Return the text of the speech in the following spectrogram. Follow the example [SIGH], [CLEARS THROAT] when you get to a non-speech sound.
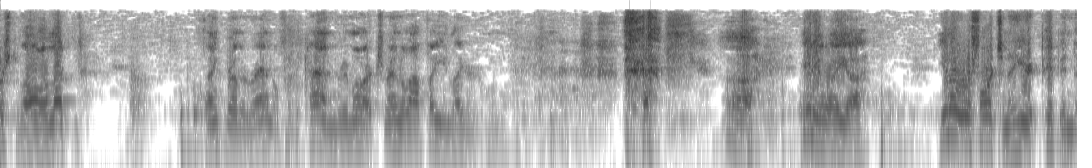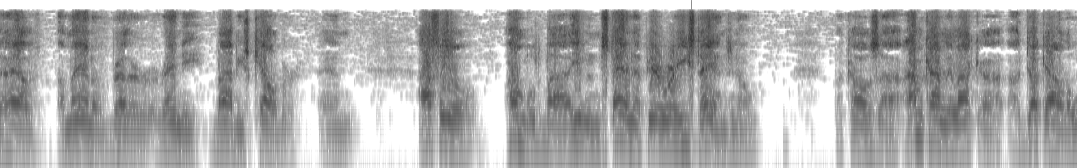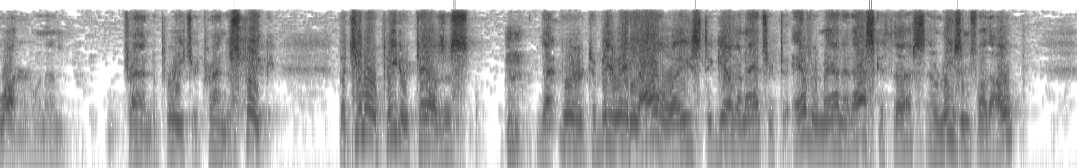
First of all, I'd like to thank Brother Randall for the kind remarks. Randall, I'll pay you later. [LAUGHS] uh, anyway, uh, you know, we're fortunate here at Pippin to have a man of Brother Randy Bobby's caliber, and I feel humbled by even standing up here where he stands, you know, because uh, I'm kind of like a, a duck out of the water when I'm trying to preach or trying to speak. But you know, Peter tells us [CLEARS THROAT] that we're to be ready always to give an answer to every man that asketh us a reason for the hope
